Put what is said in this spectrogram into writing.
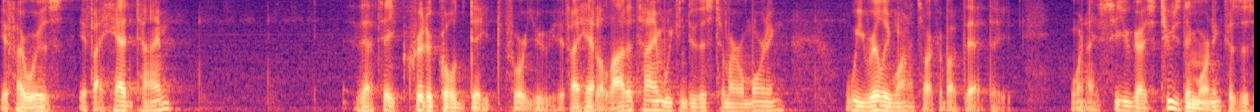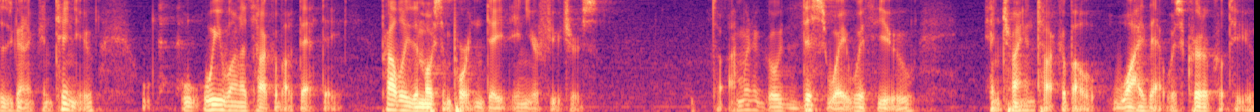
If I was, if I had time, that's a critical date for you. If I had a lot of time, we can do this tomorrow morning. We really want to talk about that date. When I see you guys Tuesday morning, because this is going to continue, we want to talk about that date. Probably the most important date in your futures. So I'm going to go this way with you and try and talk about why that was critical to you.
